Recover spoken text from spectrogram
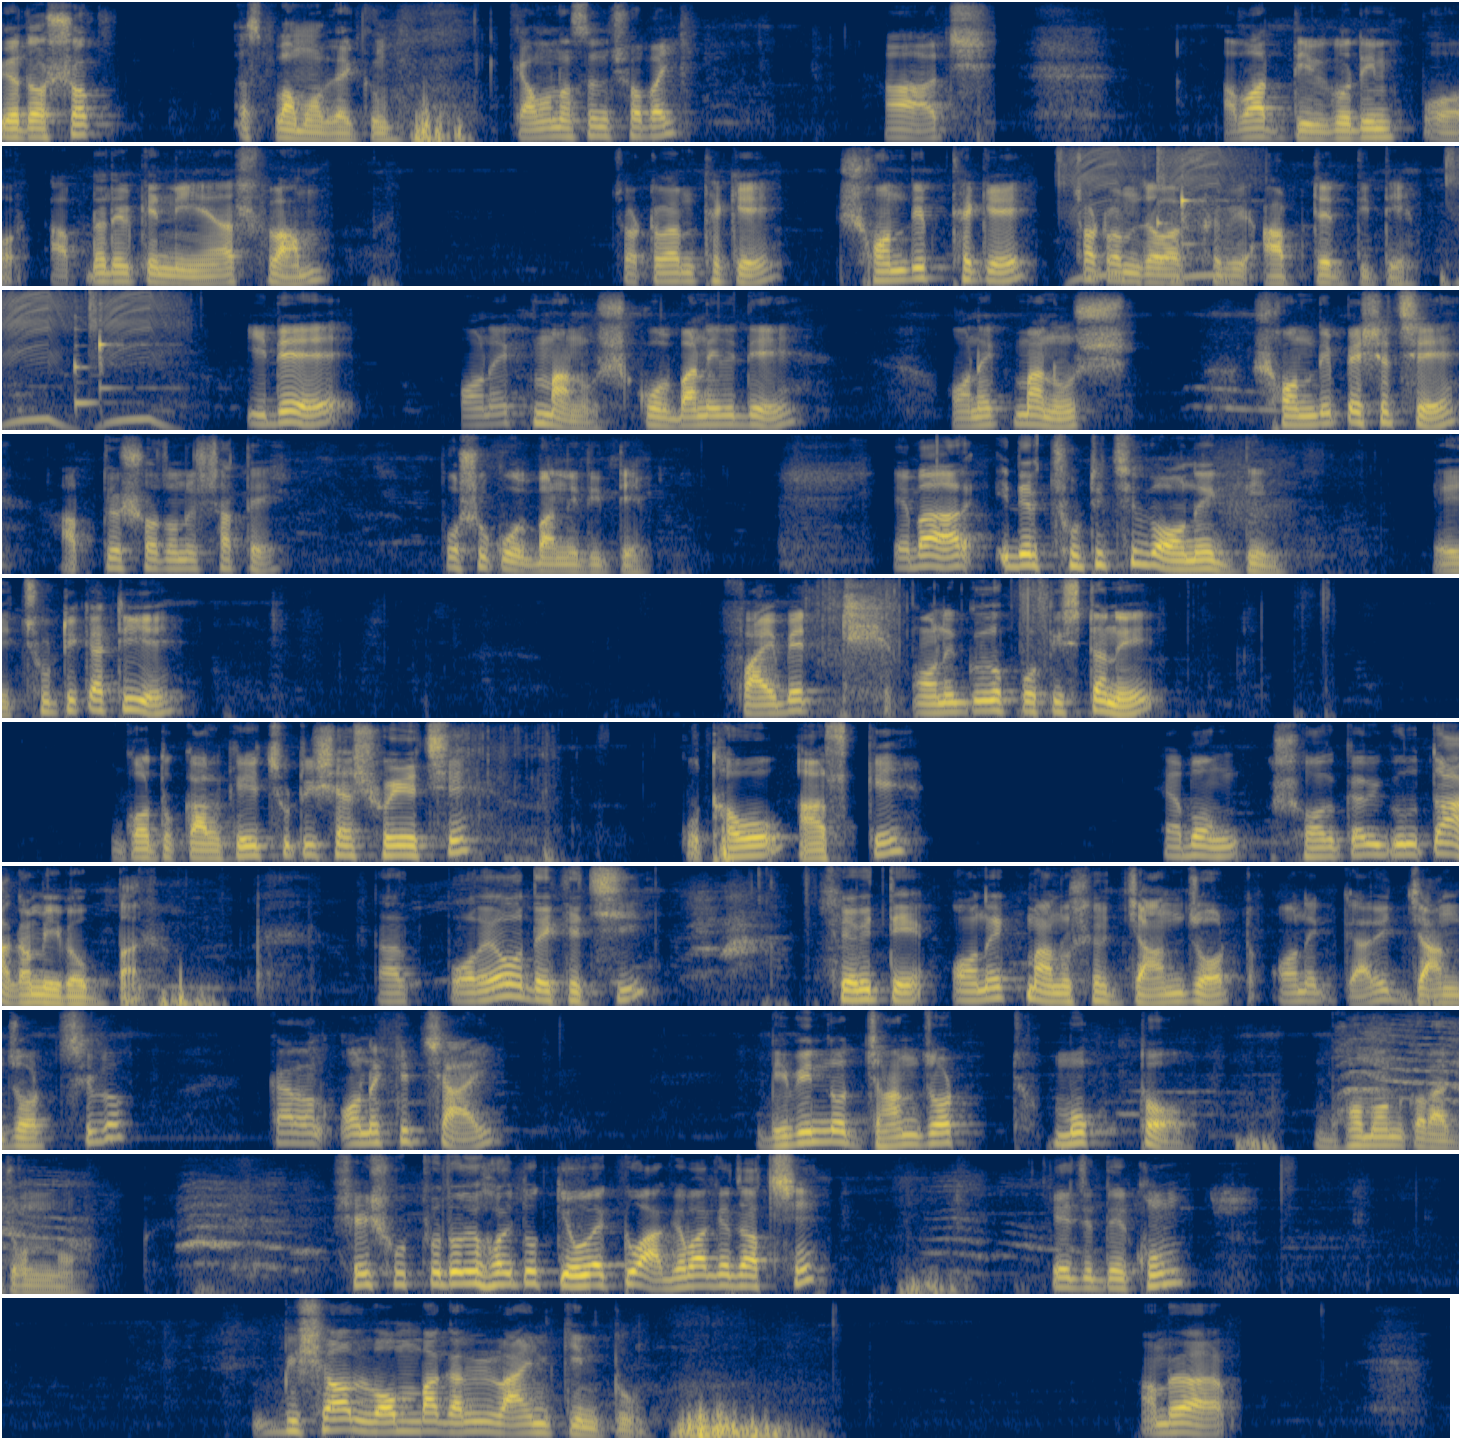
প্রিয় দর্শক, আসসালামু আলাইকুম। কেমন আছেন সবাই? আজ আবার দীর্ঘদিন পর আপনাদেরকে নিয়ে আসলাম চট্টগ্রাম থেকে সন্দ্বীপ থেকে চট্টগ্রাম যাওয়ার ছবি আপডেট দিতে। ঈদে অনেক মানুষ, কোরবানির ঈদে অনেক মানুষ সন্দ্বীপ এসেছে আত্মীয় স্বজনের সাথে পশু কোরবানি দিতে। এবার ঈদের ছুটি ছিল অনেক দিন। এই ছুটি কাটিয়ে প্রাইভেট অনেকগুলো প্রতিষ্ঠানে গতকালকেই ছুটি শেষ হয়েছে, কোথাও আজকে এবং সরকারিগুলোতে আগামী রোববার। তারপরেও দেখেছি, ফেরিতে অনেক মানুষের যানজট, অনেক গাড়ির যানজট ছিল, কারণ অনেকে চায় বিভিন্ন যানজট মুক্ত ভ্রমণ করার জন্য। সেই সূত্র ধরে হয়তো কেউ একটু আগে আগে যাচ্ছে। এই যে দেখুন, বিশাল লম্বা গাড়ির লাইন কিন্তু। আমরা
